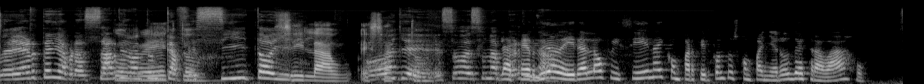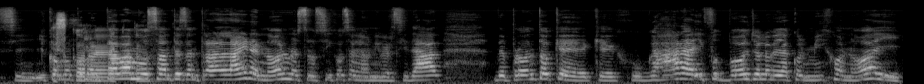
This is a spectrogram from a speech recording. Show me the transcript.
verte y abrazarte, darte un cafecito y... Sí, Lau, exacto. Oye, eso es una pérdida. La pérdida de ir a la oficina y compartir con tus compañeros de trabajo. Sí, y como comentábamos antes de entrar al aire, ¿no? Nuestros hijos en la universidad, de pronto que, que jugar ahí fútbol, yo lo veía con mi hijo, ¿no? Y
